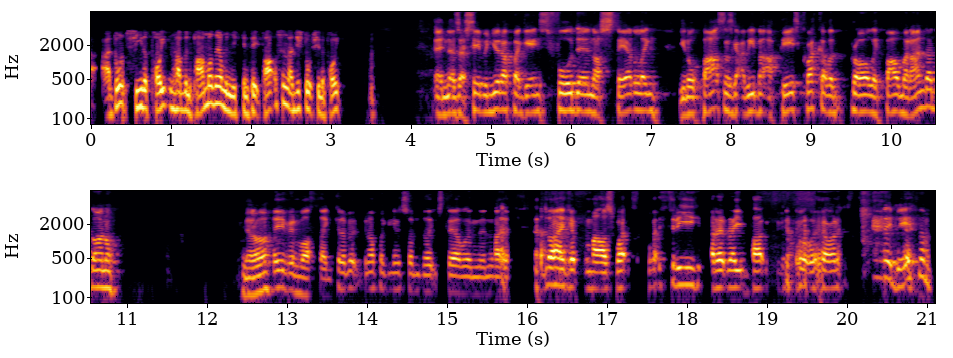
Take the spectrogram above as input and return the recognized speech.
I- I don't see the point in having Palmer there when you can take Patterson. I just don't see the point. and as I say, when you're up against Foden or Sterling, you know Parsons got a wee bit of pace quicker than probably Palmer and O'Donnell. You know, Not even worth thinking about going up against somebody like Sterling. And that. I don't think it matters what, what three are at right back, to be totally honest. they both them.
